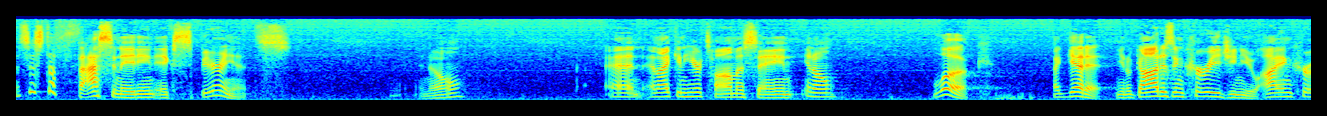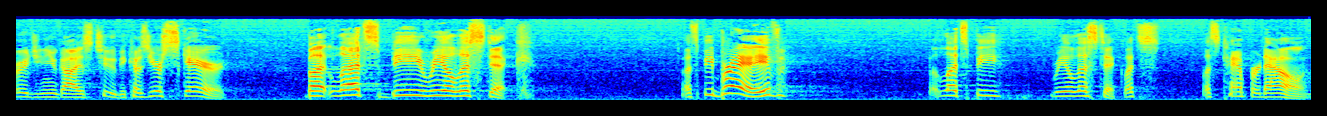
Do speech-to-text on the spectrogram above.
It's just a fascinating experience you know? And, and I can hear Thomas saying, you know, look, I get it. You know, God is encouraging you. I encouraging you guys too because you're scared. But let's be realistic. Let's be brave, but let's be realistic. Let's let's tamper down.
